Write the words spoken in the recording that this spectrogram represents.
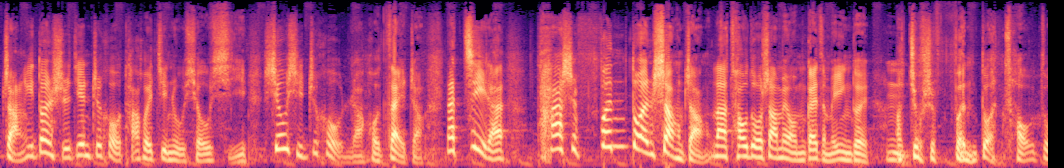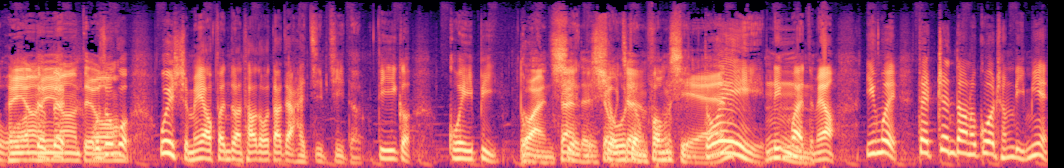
涨一段时间之后，它会进入休息，休息之后，然后再涨。那既然它是分段上涨，那操作上面我们该怎么应对？嗯、啊，就是分段操作、对不对？哎、对哦、我说过，为什么要分段操作？大家还记不记得？第一个，规避短暂的修正风险。对，嗯、另外怎么样？因为在震荡的过程里面，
